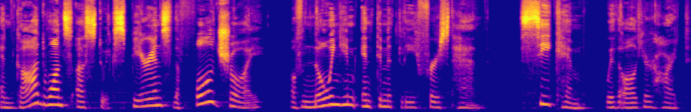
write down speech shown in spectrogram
and God wants us to experience the full joy of knowing Him intimately firsthand. Seek Him with all your heart.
